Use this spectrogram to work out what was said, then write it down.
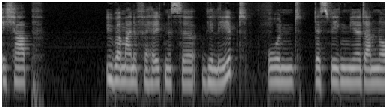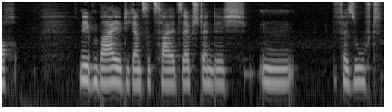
ich habe über meine Verhältnisse gelebt und deswegen mir dann noch nebenbei die ganze Zeit selbstständig mh, hm, versucht,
